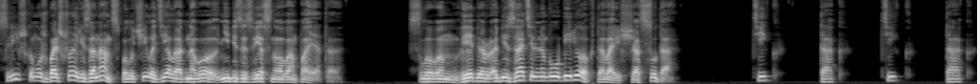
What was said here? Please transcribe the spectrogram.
Слишком уж большой резонанс получило дело одного небезызвестного вам поэта. Словом, Вебер обязательно бы уберег товарища от суда. Тик-так, тик-так.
